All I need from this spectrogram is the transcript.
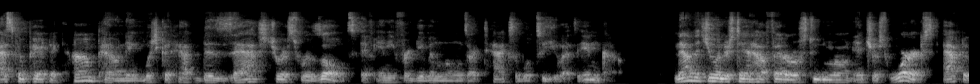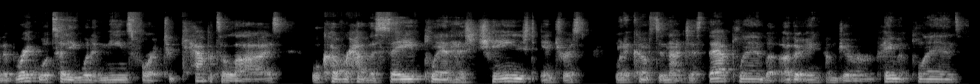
as compared to compounding, which could have disastrous results if any forgiven loans are taxable to you as income. Now that you understand how federal student loan interest works, after the break, we'll tell you what it means for it to capitalize. We'll cover how the SAVE plan has changed interest when it comes to not just that plan, but other income driven repayment plans,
